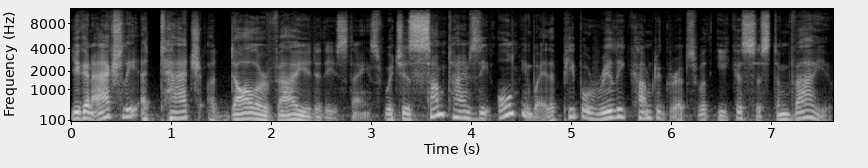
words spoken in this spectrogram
You can actually attach a dollar value to these things, which is sometimes the only way that people really come to grips with ecosystem value.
